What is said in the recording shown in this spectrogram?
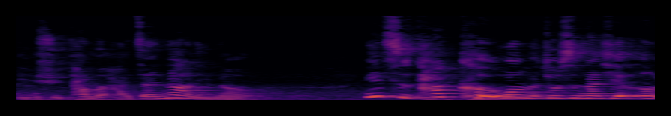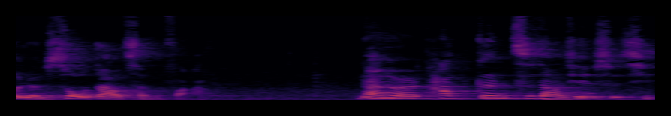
允许他们还在那里呢？因此，他渴望的就是那些恶人受到惩罚。然而，他更知道一件事情：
